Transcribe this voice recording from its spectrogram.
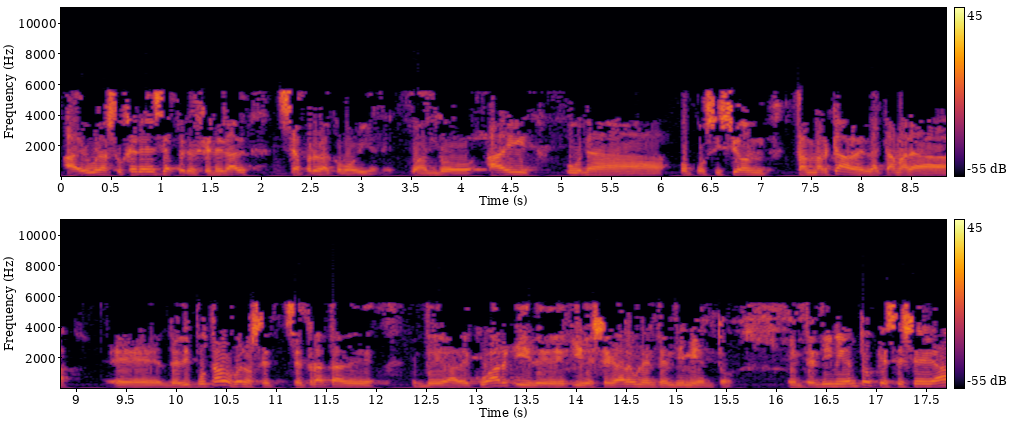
alguna sugerencia, pero en general se aprueba como viene. Cuando hay una oposición tan marcada en la Cámara eh, de diputados, bueno, se, trata de, de, adecuar y de, y de llegar a un entendimiento. Entendimiento que se llega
